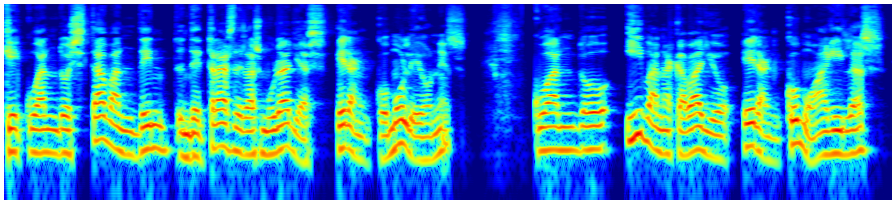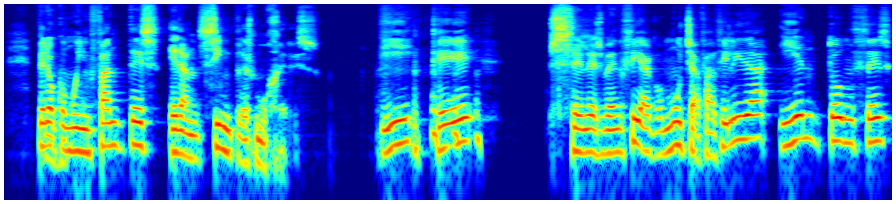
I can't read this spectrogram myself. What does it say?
que cuando estaban detrás de las murallas eran como leones, cuando iban a caballo eran como águilas, pero como infantes eran simples mujeres. Y que se les vencía con mucha facilidad y entonces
